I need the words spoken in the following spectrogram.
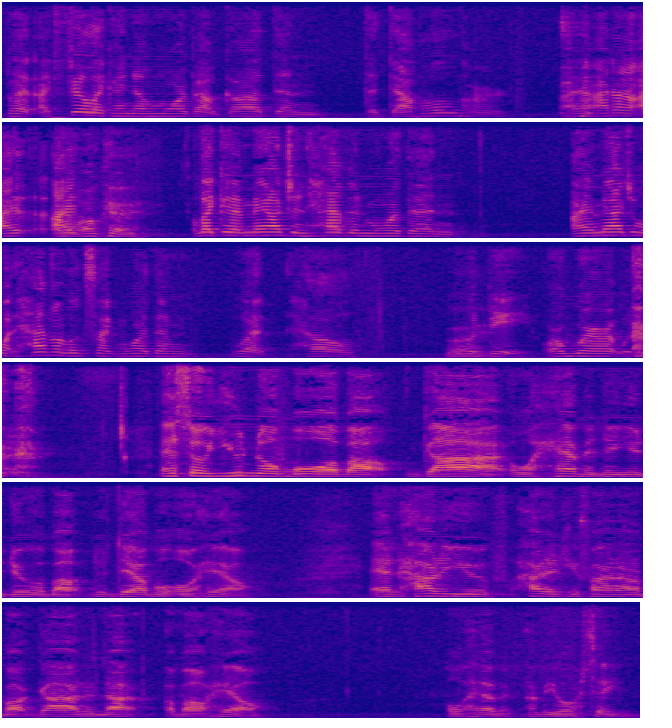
but I feel like I know more about God than the devil, or I, I don't know. I, I, oh, okay. like I imagine heaven more than, I imagine what heaven looks like more than what hell Right. would be, or where it would be. And so you know more about God or heaven than you do about the devil or hell. And how do you how did you find out about God and not about hell or heaven? I mean, or Satan?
